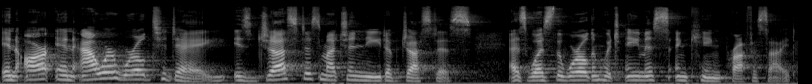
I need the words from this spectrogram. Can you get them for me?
In our, in our world today is just as much in need of justice as was the world in which Amos and King prophesied.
